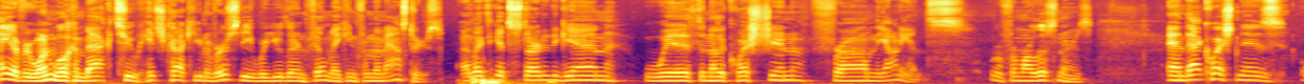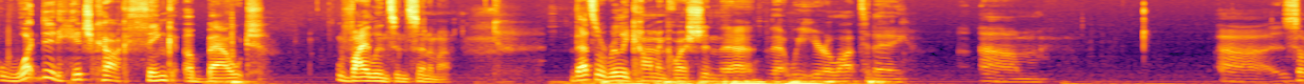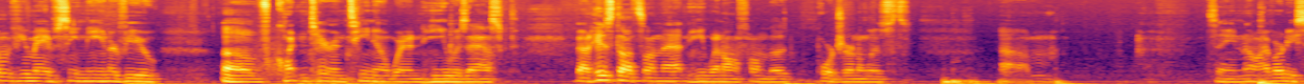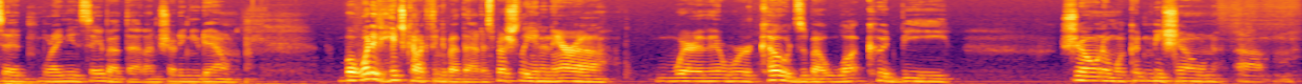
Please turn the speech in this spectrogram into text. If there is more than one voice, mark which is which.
Speaker 1: Hi, everyone. Welcome back to Hitchcock University, where you learn filmmaking from the masters. I'd like to get started again with another question from the audience or from our listeners. And that question is What did Hitchcock think about violence in cinema? That's a really common question that, that we hear a lot today. Um, uh, some of you may have seen the interview of Quentin Tarantino when he was asked about his thoughts on that, and he went off on the poor journalist, um, saying, "No, I've already said what I need to say about that. I'm shutting you down." But what did Hitchcock think about that, especially in an era where there were codes about what could be shown and what couldn't be shown? Um,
